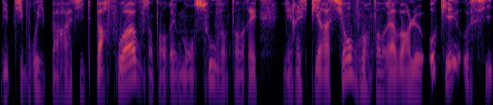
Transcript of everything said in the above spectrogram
des petits bruits parasites parfois. Vous entendrez mon sou, vous entendrez les respirations, vous m'entendrez avoir le hockey aussi.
